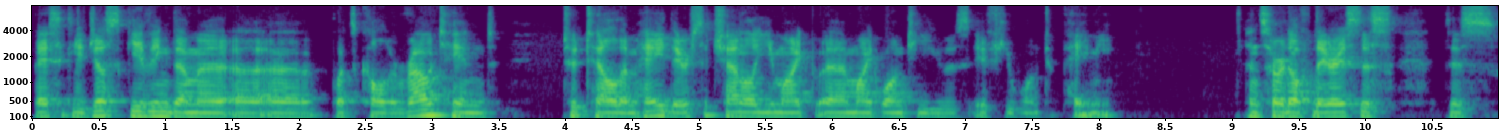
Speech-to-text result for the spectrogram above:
Basically, just giving them a, a, a what's called a route hint to tell them, hey, there's a channel you might uh, might want to use if you want to pay me. And sort of there is this this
